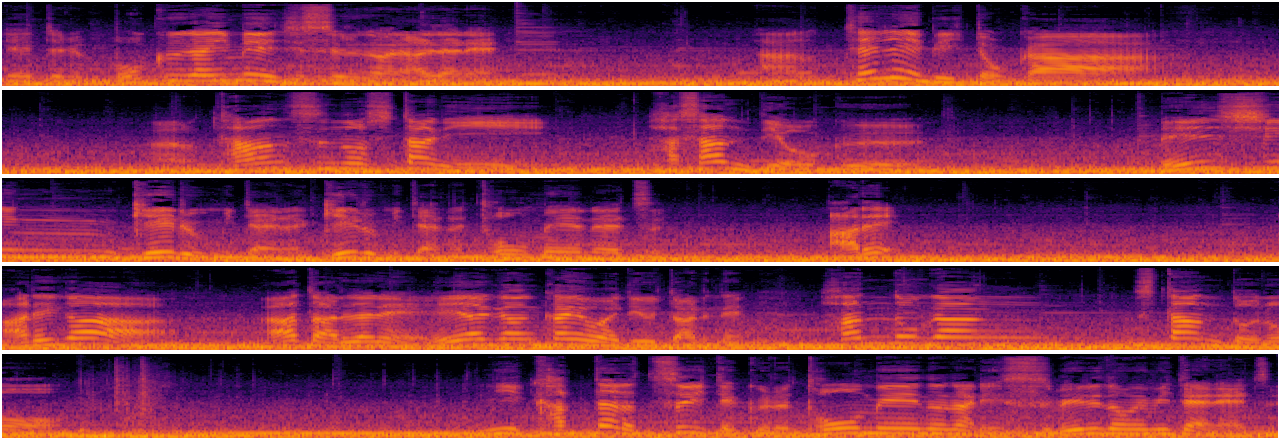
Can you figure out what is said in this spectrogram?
えっ、とね僕がイメージするのはあれだね。あのテレビとかあのタンスの下に挟んでおく免震ゲルみたいなゲルみたいな透明なやつ。あれ。あれがあとあれだね。エアガン界隈で言うとあれね。ハンドガンスタンドのに買ったらついてくる透明の何滑り止めみたいなやつ。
